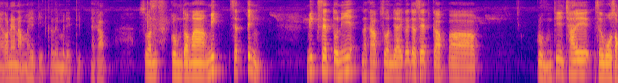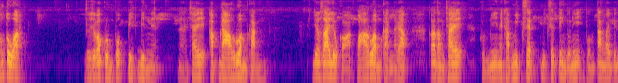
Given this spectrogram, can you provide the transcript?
นะเขาแนะนำไม่ให้ติดก็เลยไม่ได้ติดนะครับ ส่วนกลุ่มต่อมา Mix Setting Mix Set ตัวนี้นะครับ ส่วนใหญ่ก็จะเซตกับกลุ่มที่ใช้เซอร์โวสองตัว โดยเฉพาะกลุ่มพวกปีกบินเนี่ยใช้อัพดาวร่วมกัน เลี้ยวซ้ายเลี้ยวขวาขวาร่วมกันนะครับ ก็ต้องใช้กลุ่มนี้นะครับ mix set mix setting ตัวนี้ผมตั้งไว้เป็น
